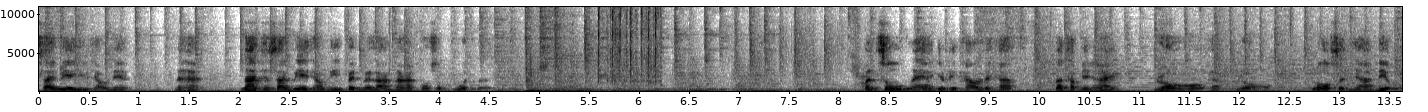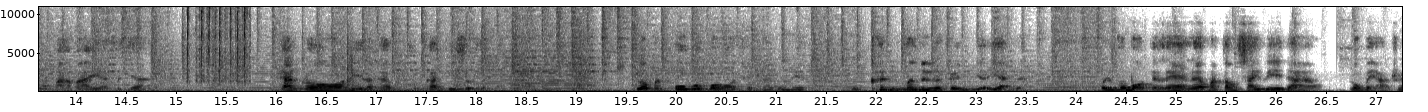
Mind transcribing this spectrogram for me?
ไซด์เวย์อยู่แถวเนี้ยนะฮะน่าจะไซด์เวย์แถวนี้เป็นเวลานานพอสมควรเลย มันสูงแล้วอย่าไปเข้าเลยครับ แล้วทำยังไงรอครับรอรอสัญญาเดี๋ยวมาใหม่ฮะสัญญา การรอนี่แหละครับสำคัญที่สุดเลยแล้วมันโอเวอร์บอสเห็นไหมตรงนี้ มันขึ้นมาเหนือเทรนเยอะแยะเลยเพราะฉะนั้นก็บอกแต่แรกแล้วมันต้องไซด์เวดาวลงไปหาเทร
